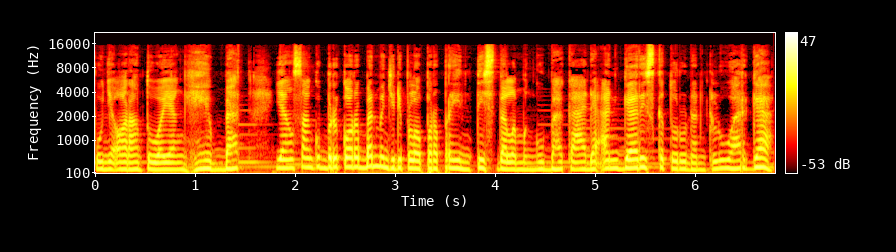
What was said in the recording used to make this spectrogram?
punya orang tua yang hebat, yang sanggup berkorban menjadi pelopor perintis dalam mengubah keadaan garis keturunan keluarga.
